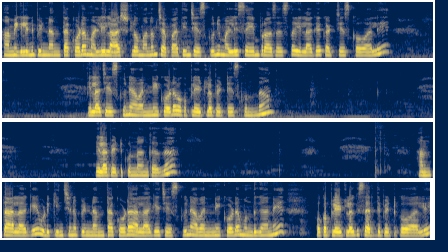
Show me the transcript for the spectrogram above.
ఆ మిగిలిన పిండి అంతా కూడా మళ్ళీ లాస్ట్లో మనం చపాతీని చేసుకుని మళ్ళీ సేమ్ ప్రాసెస్తో ఇలాగే కట్ చేసుకోవాలి. ఇలా చేసుకుని అవన్నీ కూడా ఒక ప్లేట్లో పెట్టేసుకుందాం. ఇలా పెట్టుకున్నాం కదా. అంతా అలాగే ఉడికించిన పిండంతా కూడా అలాగే చేసుకుని అవన్నీ కూడా ముందుగానే ఒక ప్లేట్లోకి సర్ది పెట్టుకోవాలి.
